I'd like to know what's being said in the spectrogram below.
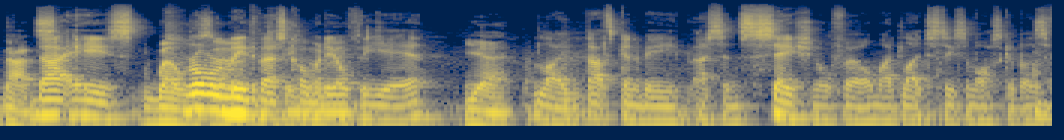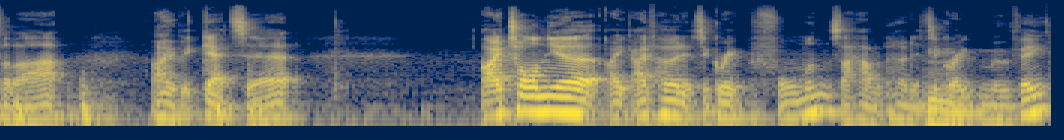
that's that is well probably the best be comedy of the year. yeah. Like that's going to be a sensational film. I'd like to see some Oscar buzz for that. I hope it gets it. I Tonya, I, I've heard it's a great performance. I haven't heard Hmm. it's a great movie.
